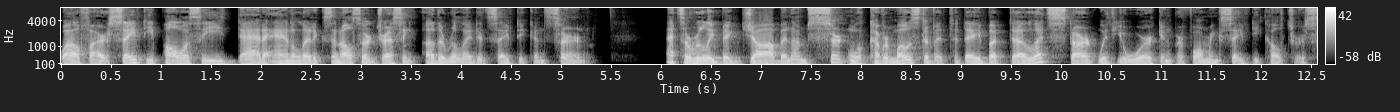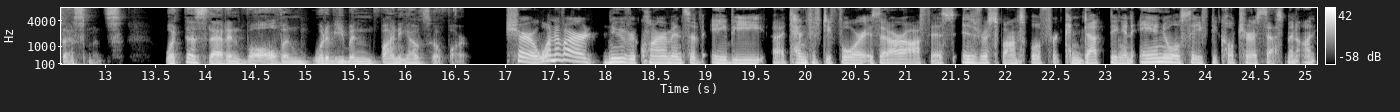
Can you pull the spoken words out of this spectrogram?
wildfire safety policy, data analytics, and also addressing other related safety concerns. That's a really big job, and I'm certain we'll cover most of it today. But uh, let's start with your work in performing safety culture assessments. What does that involve, and what have you been finding out so far? Sure. One of our new requirements of AB uh, 1054 is that our office is responsible for conducting an annual safety culture assessment on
